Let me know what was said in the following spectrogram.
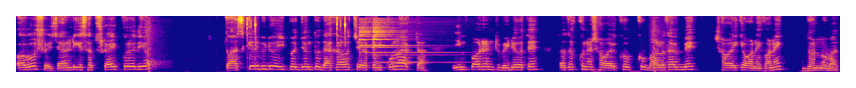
অবশ্যই চ্যানেলটিকে সাবস্ক্রাইব করে দিও। তো আজকের ভিডিও এই পর্যন্ত, দেখা হচ্ছে এরকম কোনো একটা ইম্পর্টেন্ট ভিডিওতে ততক্ষণে সবাই খুব খুব ভালো থাকবে। সবাইকে অনেক অনেক ধন্যবাদ।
